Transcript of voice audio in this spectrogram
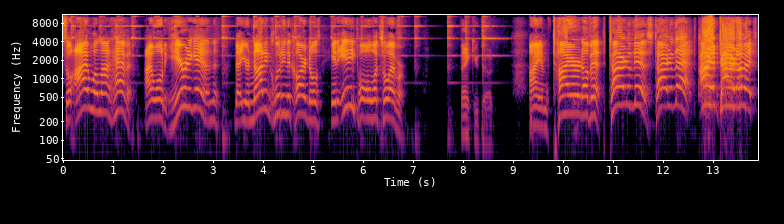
So I will not have it. I won't hear it again that you're not including the Cardinals in any poll whatsoever. Thank you, Doug. I am tired of it. Tired of this. Tired of that. I am tired of it.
